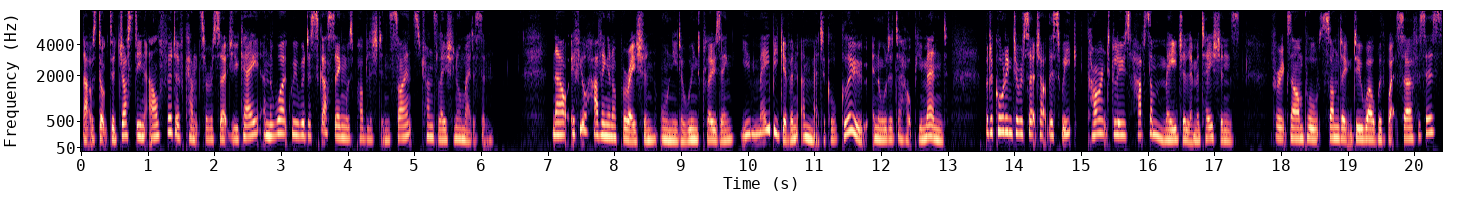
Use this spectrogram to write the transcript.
That was Dr. Justine Alford of Cancer Research UK, and the work we were discussing was published in Science Translational Medicine. Now, if you're having an operation or need a wound closing, you may be given a medical glue in order to help you mend. But according to research out this week, current glues have some major limitations. For example, some don't do well with wet surfaces,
